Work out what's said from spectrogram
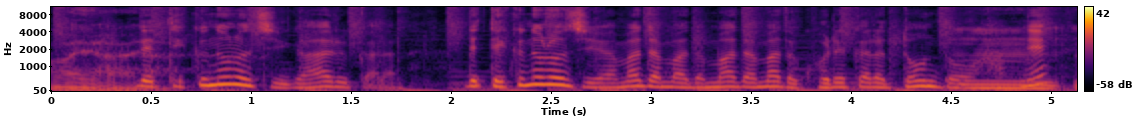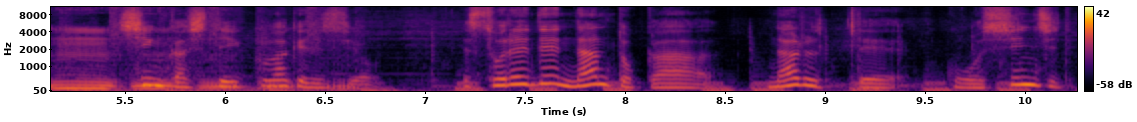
えはいはいはい。でテクノロジーがあるから。でテクノロジーはまだまだまだまだこれからどんどんねうん。進化していくわけですよ。でそれでなんとかなるってこう信じて、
